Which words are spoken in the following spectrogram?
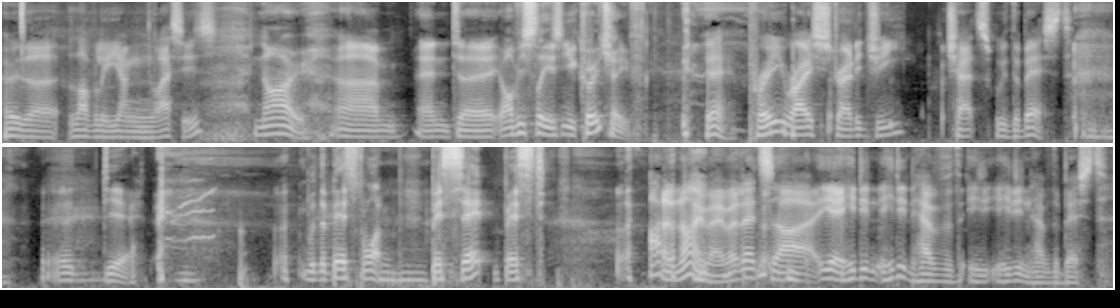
who the lovely young lass is. No, um, and uh, obviously his new crew chief. Yeah, pre-race strategy chats with the best. Uh, yeah. With the best what? Best set? Best. I don't know, man, but that's uh, yeah. He didn't. He didn't have. the- He, he didn't have the best.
